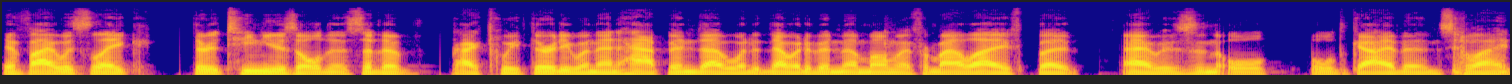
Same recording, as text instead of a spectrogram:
if I was like 13 years old instead of practically 30 when that happened, that would that would have been a moment for my life. But I was an old old guy then, so I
